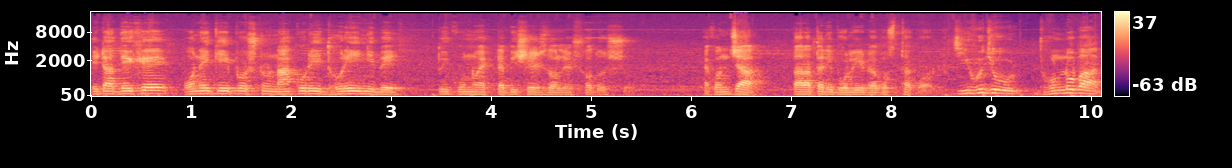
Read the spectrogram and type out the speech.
এটা দেখে অনেকেই প্রশ্ন না করেই ধরেই নিবে, তুই কোনো একটা বিশেষ দলের সদস্য। এখন যা, তাড়াতাড়ি বলির ব্যবস্থা কর। জি হুজুর, ধন্যবাদ।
